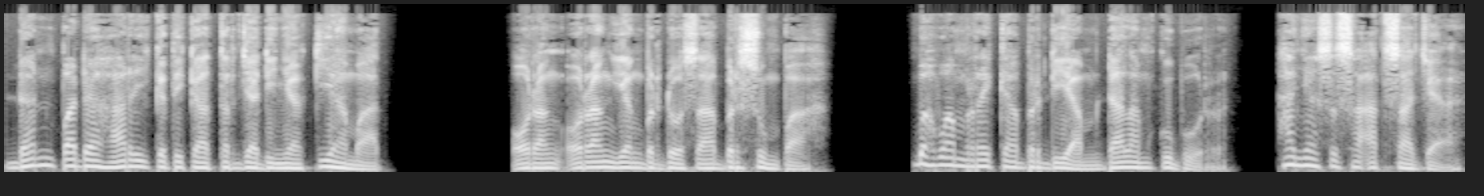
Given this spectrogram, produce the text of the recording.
Dan pada hari ketika terjadinya kiamat, orang-orang yang berdosa bersumpah bahwa mereka berdiam dalam kubur hanya sesaat saja.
